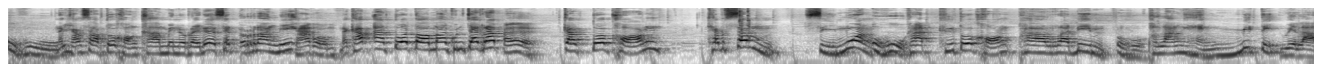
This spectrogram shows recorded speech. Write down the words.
โอ้โห 10 นะครับสำหรับตัวของคาร์เมนไรเดอร์เซตร่างนี้ครับผม นะครับอะตัวต่อมาคุณแจ็คครับ เออ กับตัวของแคปซัมสีม่วง โอ้โหครับ คือตัวของพาราดิม โอ้โหพลังแห่งมิติเวลา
